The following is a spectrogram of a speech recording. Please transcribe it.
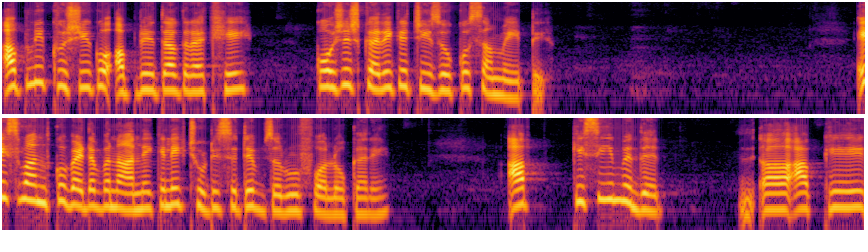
अपनी खुशी को अपने तक रखे, कोशिश करें कि चीज़ों को समेटे। इस मंथ को बेटर बनाने के लिए एक छोटी सी टिप ज़रूर फॉलो करें। आप किसी भी दिन आपके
